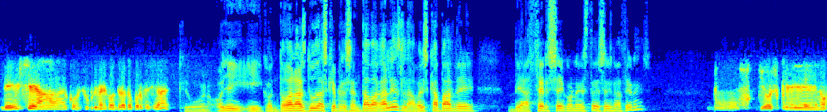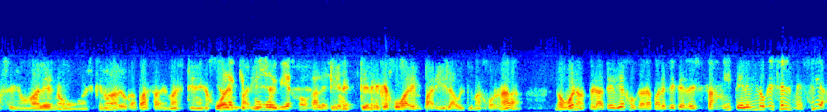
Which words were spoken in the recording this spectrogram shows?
de irse a- con su primer contrato profesional. Qué bueno. Oye, y, y con todas las dudas que presentaba Gales, ¿la ves capaz de, de hacerse con este Seis Naciones? Uf, yo es que no sé, yo Gales no, es que no la veo capaz. Además, tiene que jugar en París. muy ¿eh? viejo, Gales, ¿no? tiene, tiene que jugar en París la última jornada. No, bueno, espérate, viejo, que ahora parece que Res Samit he leído que es el Mesías.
